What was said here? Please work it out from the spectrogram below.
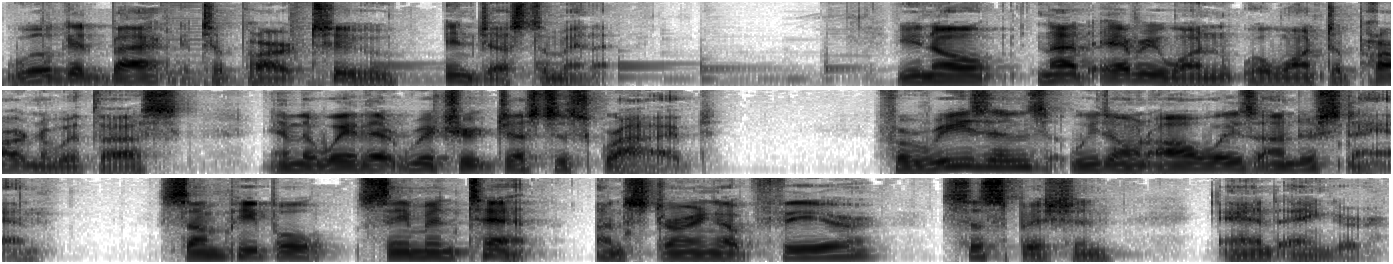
We'll get back to part two in just a minute. You know, not everyone will want to partner with us in the way that Richard just described. For reasons we don't always understand, some people seem intent on stirring up fear, suspicion, and anger.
